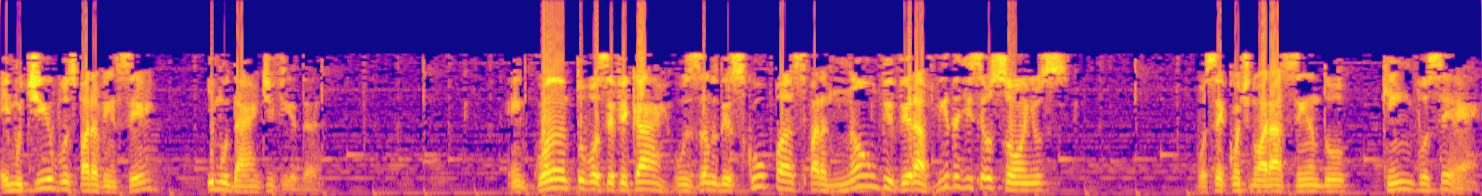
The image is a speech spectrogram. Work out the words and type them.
em motivos para vencer e mudar de vida. Enquanto você ficar usando desculpas para não viver a vida de seus sonhos, você continuará sendo quem você é,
